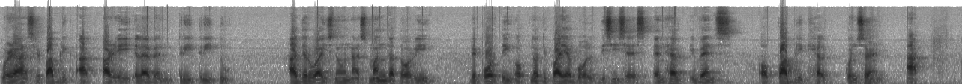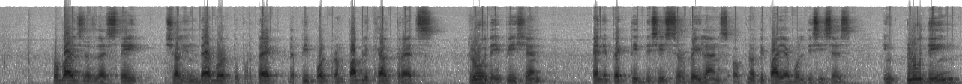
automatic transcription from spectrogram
Whereas Republic Act RA 11332, otherwise known as Mandatory Reporting of Notifiable Diseases and Health Events of Public Health Concern Act, provides that the state shall endeavor to protect the people from public health threats through the efficient and effective disease surveillance of notifiable diseases, including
